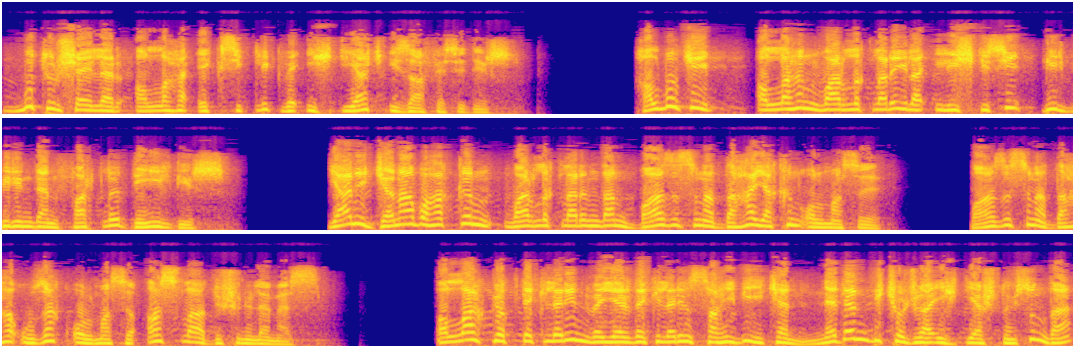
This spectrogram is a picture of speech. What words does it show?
bu tür şeyler Allah'a eksiklik ve ihtiyaç izafesidir. Halbuki Allah'ın varlıklarıyla ilişkisi birbirinden farklı değildir. Yani Cenab-ı Hakk'ın varlıklarından bazısına daha yakın olması, bazısına daha uzak olması asla düşünülemez. Allah göktekilerin ve yerdekilerin sahibi iken neden bir çocuğa ihtiyaç duysun da?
